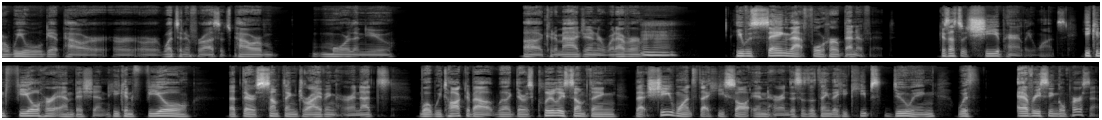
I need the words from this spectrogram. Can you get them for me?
or we will get power or or what's in it for us it's power m- more than you uh could imagine or whatever. Hmm he was saying that for her benefit because that's what she apparently wants. He can feel her ambition. He can feel that there's something driving her and that's what we talked about like there's clearly something that she wants that he saw in her and this is the thing that he keeps doing with every single person.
